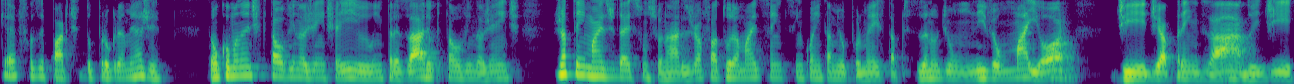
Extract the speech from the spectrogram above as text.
que é fazer parte do programa EAG. Então, o comandante que está ouvindo a gente aí, o empresário que está ouvindo a gente, já tem mais de 10 funcionários, já fatura mais de 150 mil por mês, está precisando de um nível maior de, de aprendizado e de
